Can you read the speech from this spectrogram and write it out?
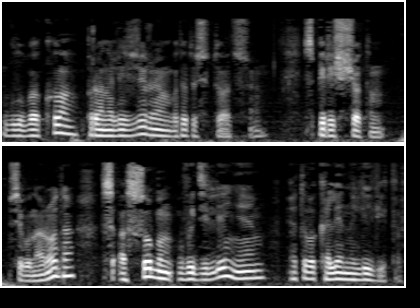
глубоко проанализируем вот эту ситуацию с пересчетом всего народа, с особым выделением этого колена левитов.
